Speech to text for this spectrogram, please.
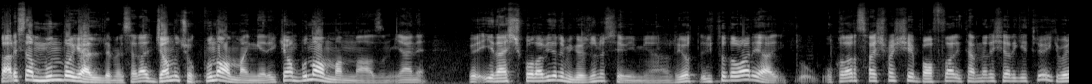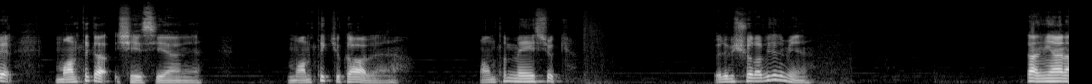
karşıdan Mundo geldi mesela. Canı çok. Bunu alman gerekiyor ama bunu alman lazım. Yani böyle iğrençlik olabilir mi gözünü seveyim ya. Rio, Rito'da var ya o kadar saçma şey bufflar itemlere şeyler getiriyor ki böyle mantık şeysi yani. Mantık yok abi. Mantığın meyesi yok. Böyle bir şey olabilir mi? Sen yani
